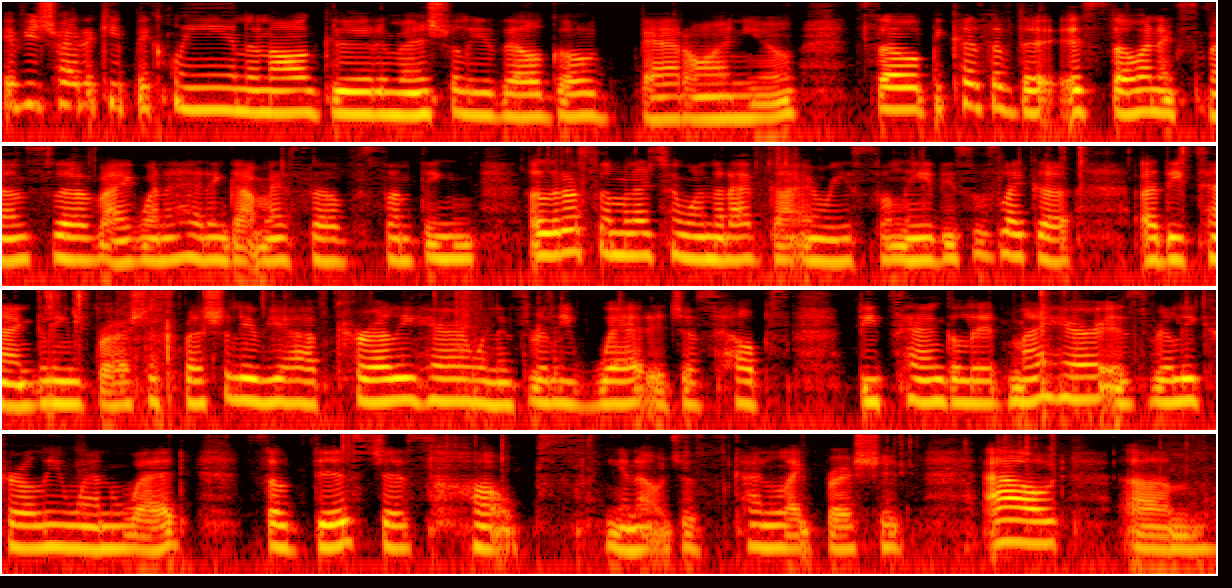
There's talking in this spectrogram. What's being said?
if you try to keep it clean and all good eventually they'll go bad on you. So because of the it's so inexpensive i went ahead and got myself something a little similar to one that i've gotten recently. This is like a, a detangling brush especially if you have curly hair. When it's really wet it just helps detangle it. My hair is really curly when wet so this just helps you know just kind of like brush it out. Um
